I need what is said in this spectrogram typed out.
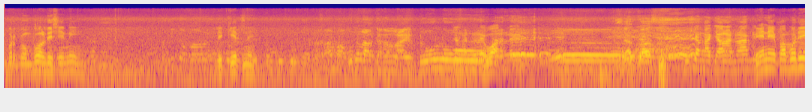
Berkumpul di sini. Dikit nih. Sama, udahlah jangan live dulu. Ya, Pak. Sehat bos. Bisa nggak jalan lagi. Ini Pak Budi.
